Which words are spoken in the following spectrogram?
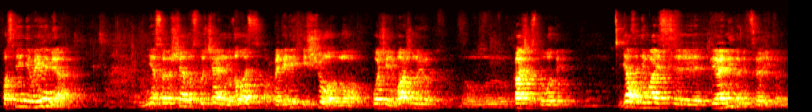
В последнее время мне совершенно случайно удалось определить еще одну очень важную э, качество воды. Я занимаюсь э, пирамидами, целитами.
